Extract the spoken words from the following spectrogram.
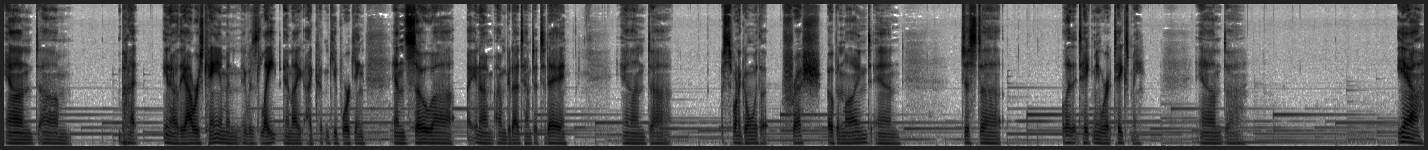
and um, but you know the hours came and it was late and I I couldn't keep working, and so uh, you know I'm I'm gonna attempt it today, and uh, I just want to go in with a fresh, open mind and just uh, let it take me where it takes me. And uh, yeah,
